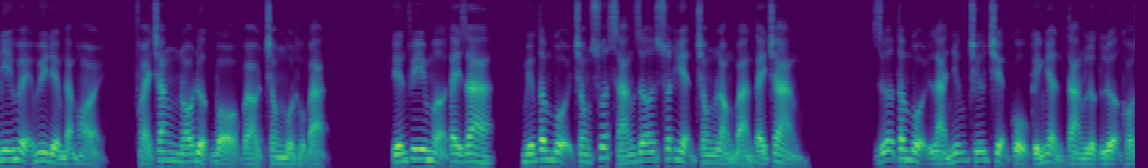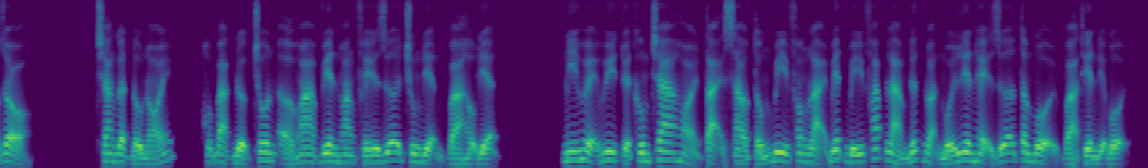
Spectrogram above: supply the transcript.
Ni Huệ Huy điềm đạm hỏi, phải chăng nó được bỏ vào trong một hộp bạc? Yến Phi mở tay ra, miếng tâm bội trong suốt sáng rỡ xuất hiện trong lòng bàn tay chàng. Giữa tâm bội là những chữ triện cổ kính ẩn tàng lực lượng khó dò. Trang gật đầu nói, hộp bạc được chôn ở hoa viên hoang phế giữa trung điện và hậu điện. Ni Huệ Huy tuyệt không tra hỏi tại sao Tống Bi Phong lại biết bí pháp làm đứt đoạn mối liên hệ giữa tâm bội và thiên địa bội.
